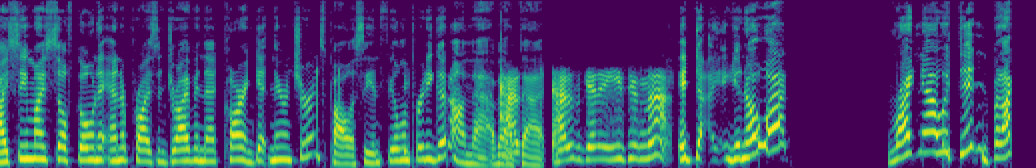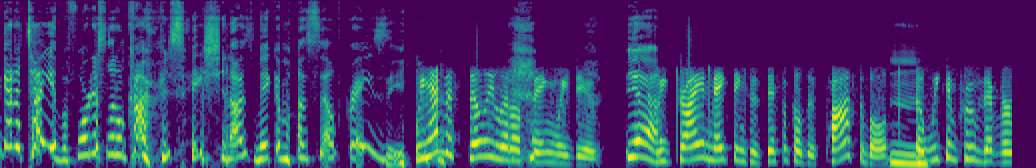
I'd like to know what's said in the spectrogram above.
I see myself going to Enterprise and driving that car and getting their insurance policy and feeling pretty good on that about how, that. How does it get any easier than that? It, you know what? Right now it didn't, but I got to tell you, before this little conversation, I was making myself crazy. We have this silly little thing we do. Yeah. We try and make things as difficult as possible Mm. so we can prove that we're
